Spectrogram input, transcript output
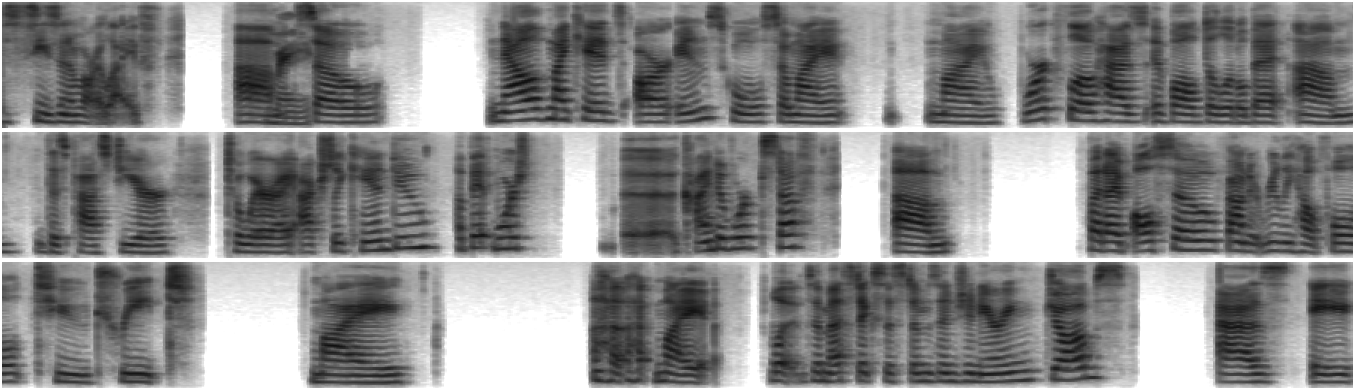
season of our life. Um, Right. So now my kids are in school, so my my workflow has evolved a little bit um, this past year to where I actually can do a bit more uh, kind of work stuff. Um, but I've also found it really helpful to treat my my what domestic systems engineering jobs as a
